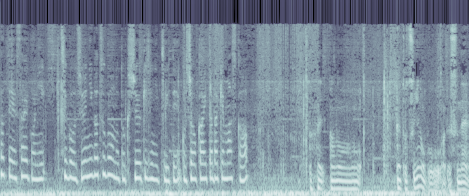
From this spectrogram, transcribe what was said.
さて最後に1号12月号の特集記事についてご紹介いただけますか？はいあのえっと次の号はですね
